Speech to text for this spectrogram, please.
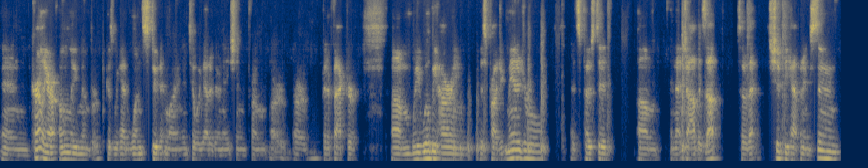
and currently our only member because we had one student line until we got a donation from our, our benefactor. Um, we will be hiring this project manager role. It's posted um, and that job is up. So that should be happening soon.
